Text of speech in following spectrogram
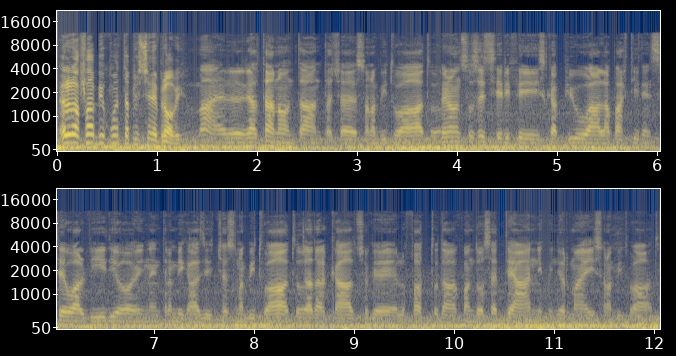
E allora Fabio quanta pressione provi? Ma in realtà non tanta, cioè sono abituato. Però non so se si riferisca più alla partita in sé o al video, in entrambi i casi cioè, sono abituato. Già dal calcio che l'ho fatto da quando ho 7 anni, quindi ormai sono abituato.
